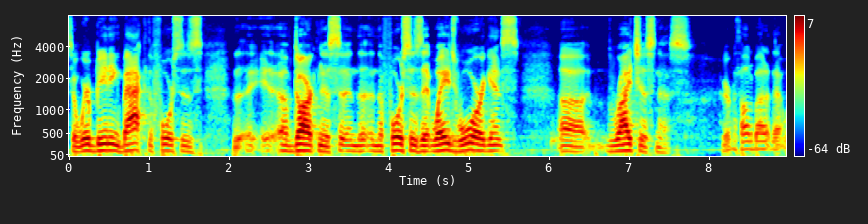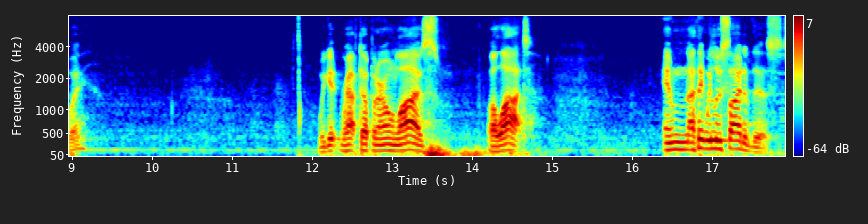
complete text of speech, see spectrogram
So we're beating back the forces of darkness and the, and the forces that wage war against uh, righteousness. Have you ever thought about it that way? We get wrapped up in our own lives a lot. And I think we lose sight of this.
